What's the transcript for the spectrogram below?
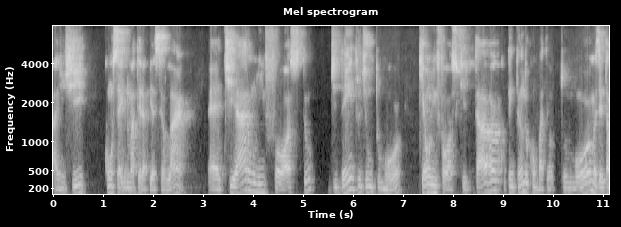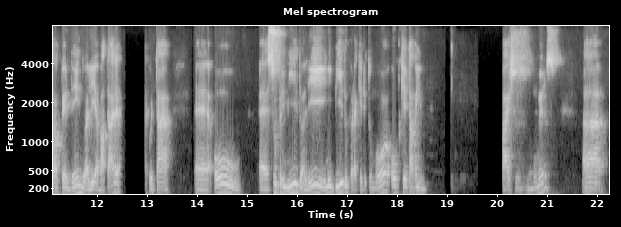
a gente consegue numa terapia celular é, tirar um linfócito de dentro de um tumor que é um linfócito que estava tentando combater o tumor, mas ele estava perdendo ali a batalha por estar tá, é, ou é, suprimido ali, inibido por aquele tumor, ou porque estava em baixos números. Uh,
